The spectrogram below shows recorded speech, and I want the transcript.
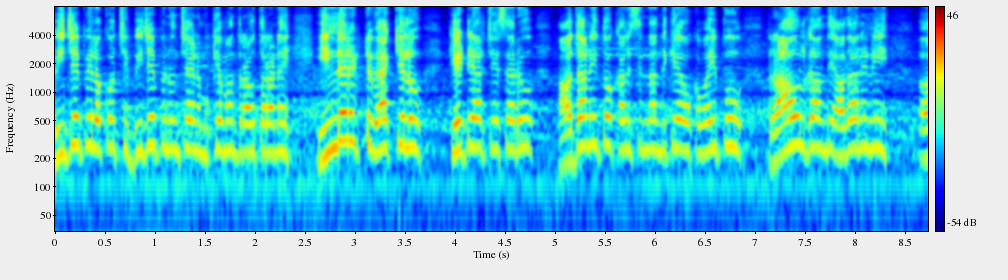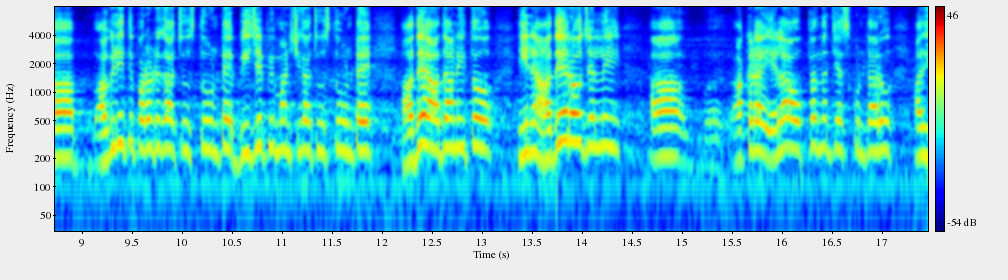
బీజేపీలోకి వచ్చి బీజేపీ నుంచి ఆయన ముఖ్యమంత్రి అవుతారనే ఇండైరెక్ట్ వ్యాఖ్యలు కేటీఆర్ చేశారు. అదానితో కలిసిందందుకే ఒకవైపు రాహుల్ గాంధీ అదానిని అవినీతి పరుడుగా చూస్తూ ఉంటే బీజేపీ మనిషిగా చూస్తూ ఉంటే అదే అదానితో ఈయన అదే రోజు వెళ్ళి అక్కడ ఎలా ఒప్పందం చేసుకుంటారు అది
